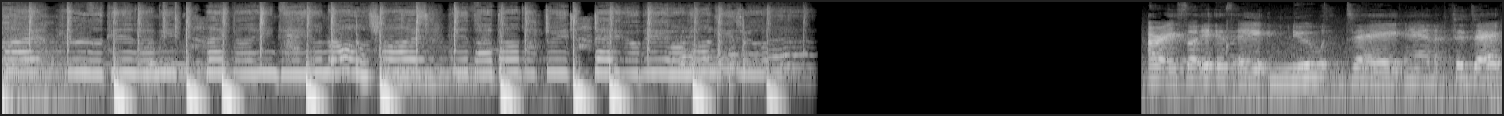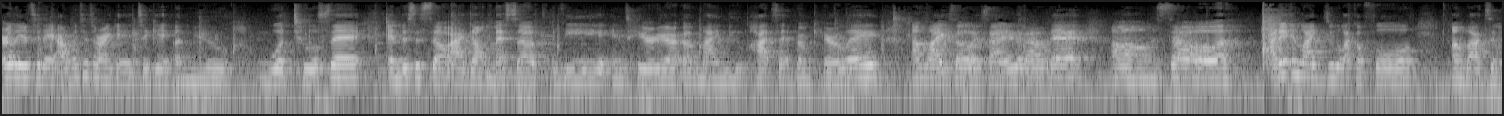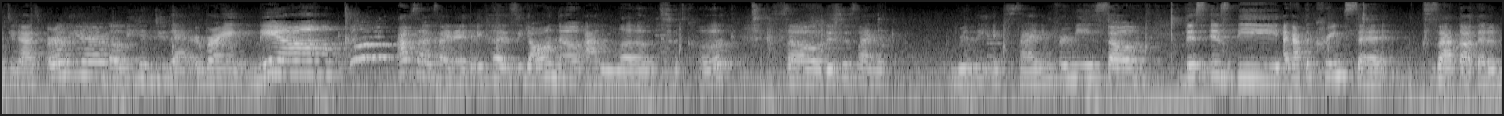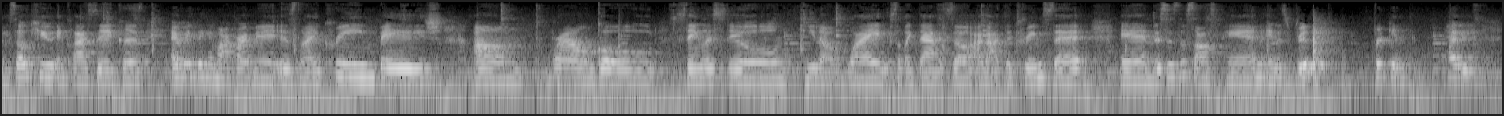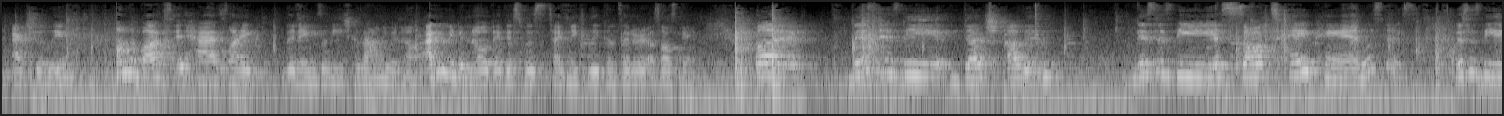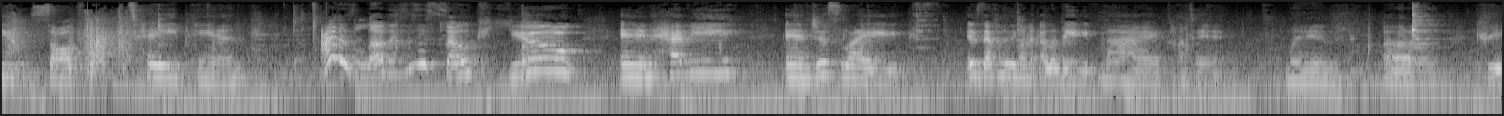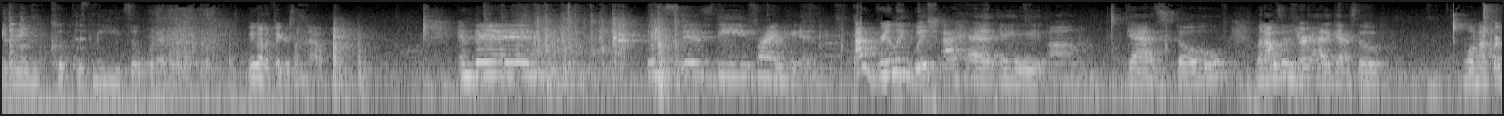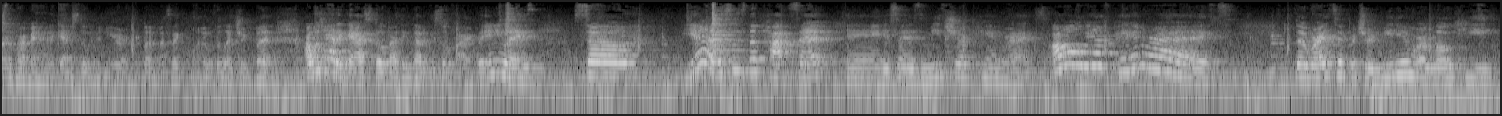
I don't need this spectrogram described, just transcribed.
Why you looking at me like I ain't give you no choice? If I count to three, then you be on your all right so it is a new day and today earlier today i went to target to get a new wood tool set and this is so i don't mess up the interior of my new pot set from caraway i'm like so excited about that um so i didn't like do like a full unboxing with you guys earlier, but we can do that right now. I'm so excited because y'all know I love to cook. So this is like really exciting for me. So this is the, I got the cream set because I thought that would be so cute and classic because everything in my apartment is like cream, beige, um, brown, gold, stainless steel, you know, white, stuff like that. So I got the cream set and this is the saucepan and it's really freaking heavy actually. On the box, it has like the names of each because I don't even know. I didn't even know that this was technically considered a saucepan. But this is the Dutch oven. This is the saute pan. What's this? This is the saute pan. I just love this. This is so cute and heavy and just like, it's definitely gonna elevate my content when uh, creating cook with me's or whatever. We're gonna figure something out. And then this is the frying pan. I really wish I had a um, gas stove. When I was in New York, I had a gas stove. Well, my first apartment had a gas stove in New York, but my second one was electric. But I wish I had a gas stove. I think that'd be so fire. But anyways, so yeah, this is the pot set. And it says meet your pan racks. Oh, we have pan racks. The right temperature, medium or low heat,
